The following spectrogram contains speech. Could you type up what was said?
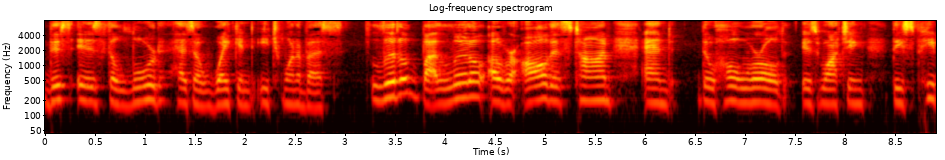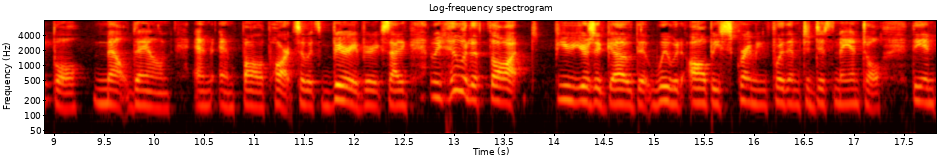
This is the Lord has awakened each one of us little by little over all this time. And the whole world is watching these people melt down and, and fall apart. So it's very, very exciting. I mean, who would have thought a few years ago that we would all be screaming for them to dismantle the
